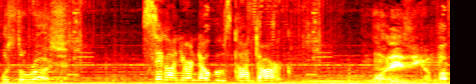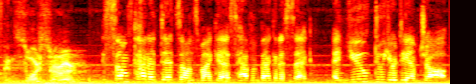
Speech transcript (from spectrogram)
What's the rush? Sigon Yorinobu's gone dark. What is he, a fucking sorcerer? Some kind of dead zone's my guess. Have him back in a sec. And you do your damn job.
